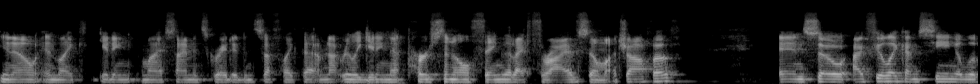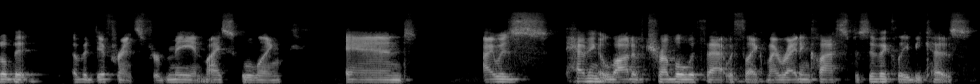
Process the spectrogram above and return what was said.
you know, and like getting my assignments graded and stuff like that. I'm not really getting that personal thing that I thrive so much off of. And so I feel like I'm seeing a little bit of a difference for me in my schooling and i was having a lot of trouble with that with like my writing class specifically because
